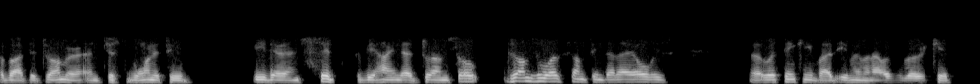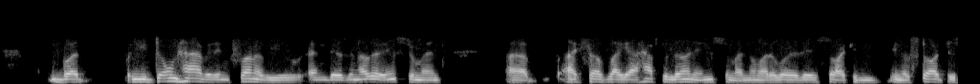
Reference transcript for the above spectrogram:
about the drummer and just wanted to be there and sit behind that drum so drums was something that i always uh, was thinking about even when i was a little kid but when you don't have it in front of you and there's another instrument, uh, I felt like I have to learn an instrument no matter what it is, so I can you know start this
